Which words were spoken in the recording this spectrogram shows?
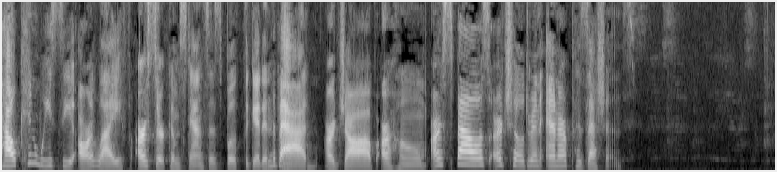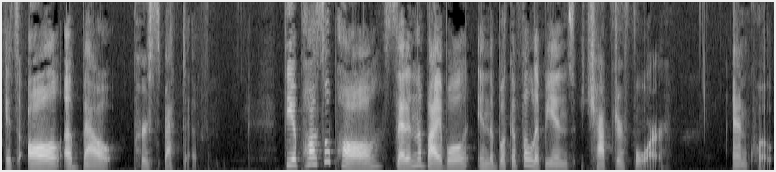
How can we see our life, our circumstances, both the good and the bad, our job, our home, our spouse, our children, and our possessions? It's all about perspective. The Apostle Paul said in the Bible in the book of Philippians, chapter 4, end quote,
